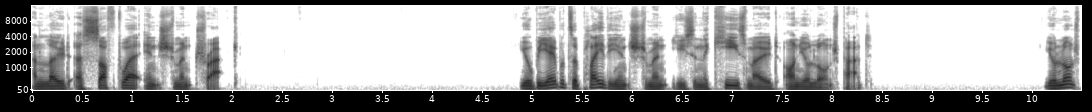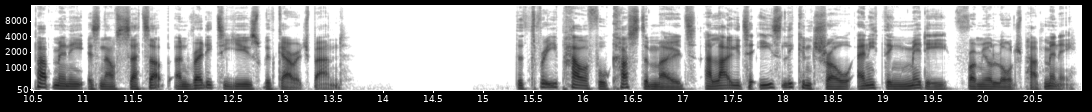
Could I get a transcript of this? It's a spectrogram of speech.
and load a software instrument track. You'll be able to play the instrument using the keys mode on your Launchpad. Your Launchpad Mini is now set up and ready to use with GarageBand. The three powerful custom modes allow you to easily control anything MIDI from your Launchpad Mini.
